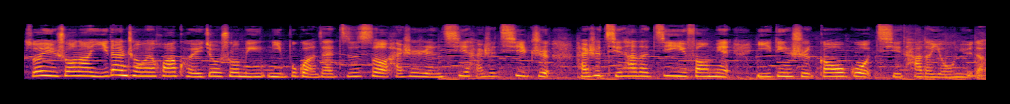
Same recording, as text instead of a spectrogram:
所以说呢，一旦成为花魁，就说明你不管在姿色，还是人气，还是气质，还是其他的技艺方面，一定是高过其他的游女的。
